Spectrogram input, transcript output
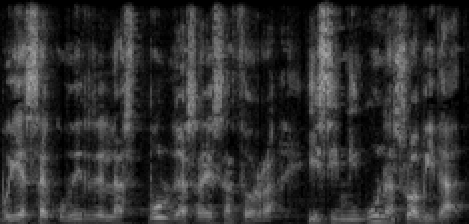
Voy a sacudirle las pulgas a esa zorra, y sin ninguna suavidad.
